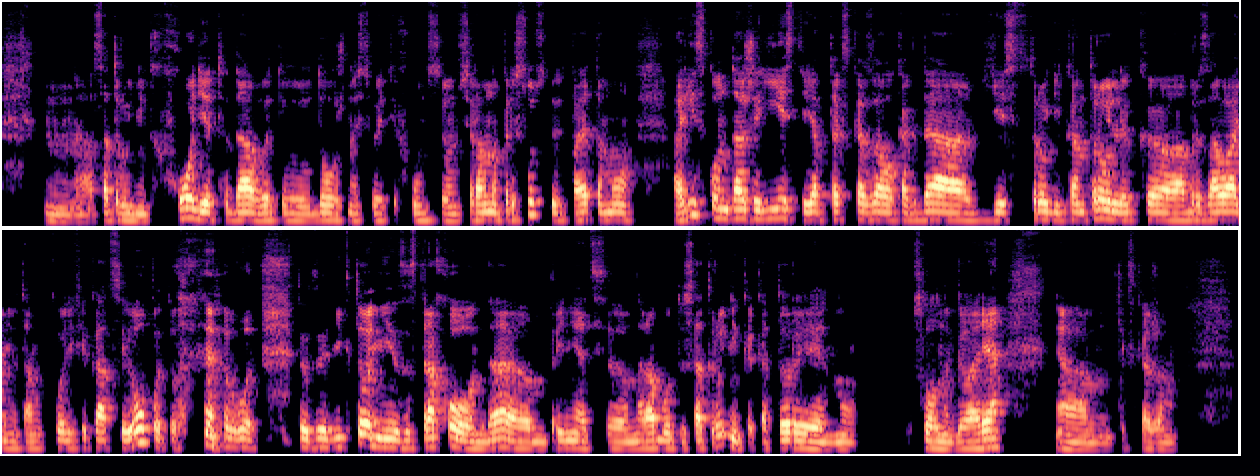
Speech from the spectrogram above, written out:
сотрудник входит да, в эту должность, в эти функции, он все равно присутствует, поэтому риск он даже есть, я бы так сказал, когда есть строгий контроль к образованию, там, квалификации и опыту, вот, тут никто не застрахован да, принять э, на работу сотрудника, который, ну, условно говоря, так скажем,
